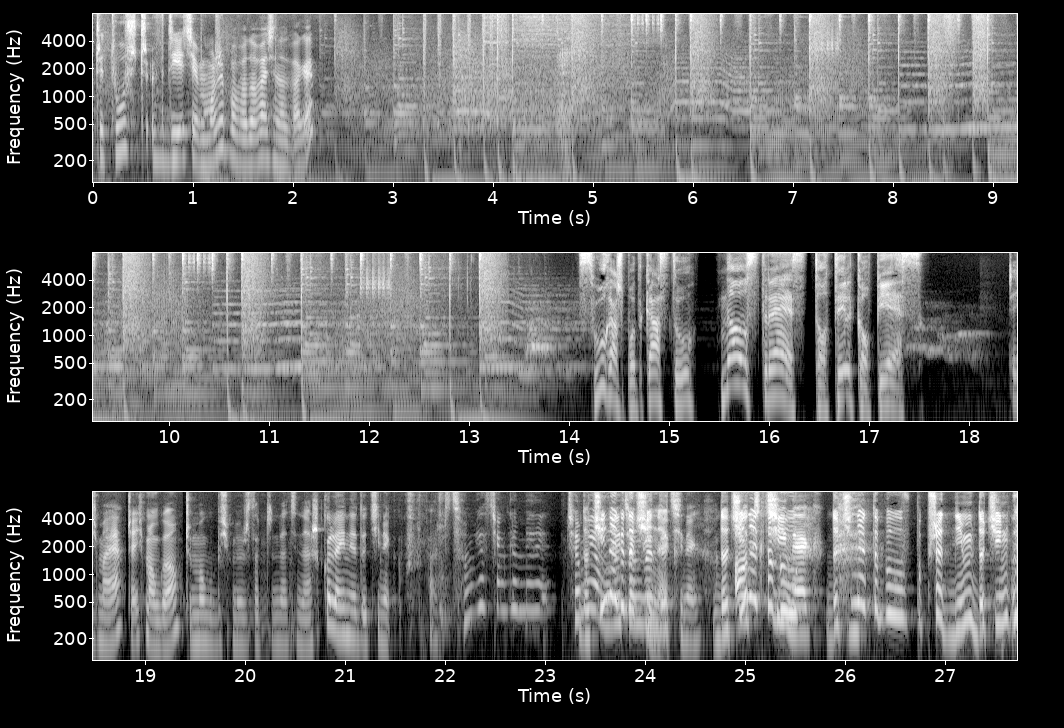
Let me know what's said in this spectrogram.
czy tłuszcz w diecie może powodować nadwagę? Słuchasz podcastu? No stres, to tylko pies. Cześć Maja. Cześć Małgo. Czy mógłbyśmy już zaczynać nasz kolejny docinek? Kurwa, czemu ja ciągle mylę? Czemu Docinek, ja docinek. docinek? Docinek to, był, Odcinek. docinek to był w poprzednim docinku,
